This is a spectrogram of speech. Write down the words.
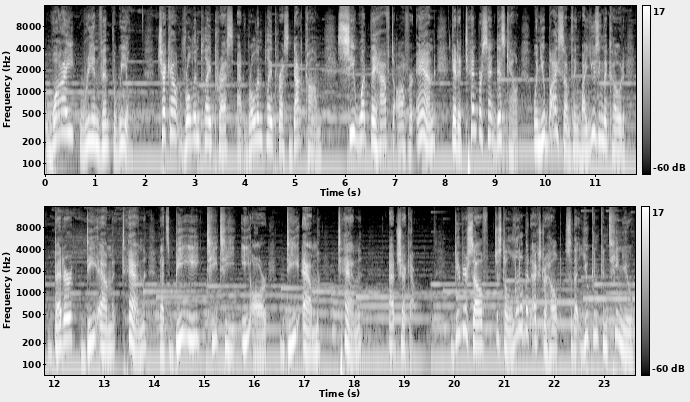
Why reinvent the wheel? Check out Roll and Play Press at rollandplaypress.com, see what they have to offer, and get a 10% discount when you buy something by using the code BETTERDM10, that's B E T T E R D M 10 at checkout. Give yourself just a little bit extra help so that you can continue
